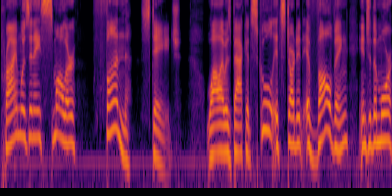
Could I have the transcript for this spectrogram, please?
Prime was in a smaller, fun stage. While I was back at school, it started evolving into the more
